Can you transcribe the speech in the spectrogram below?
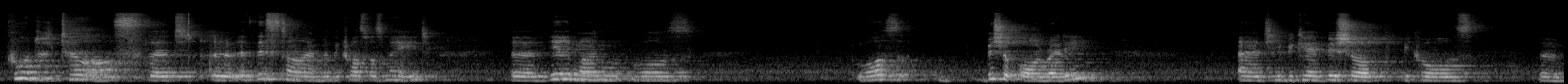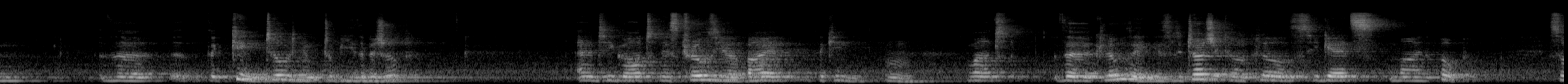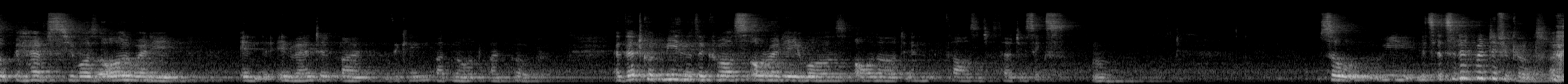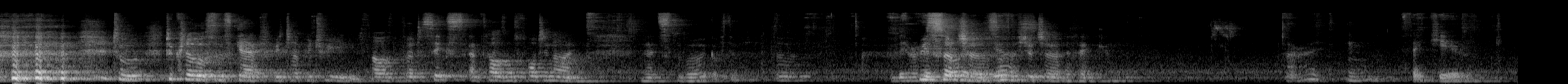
could tell us that uh, at this time, when the cross was made, uh, Heriman was was bishop already, and he became bishop because um, the the king told him to be the bishop, and he got this crozier by the king. Mm. But the clothing, his liturgical clothes, he gets by the Pope. So perhaps he was already in, invented by the king, but not by the Pope. And that could mean that the cross already was ordered in 1036. Mm. So we, it's, it's a little bit difficult to, to close this gap between 1036 and 1049. That's the work of the, the researchers historians, of the future, I think. All right. Mm. Thank you.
